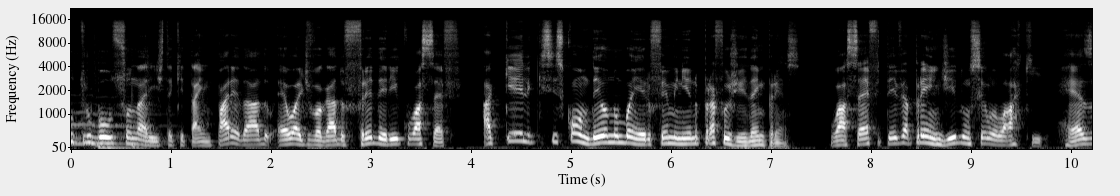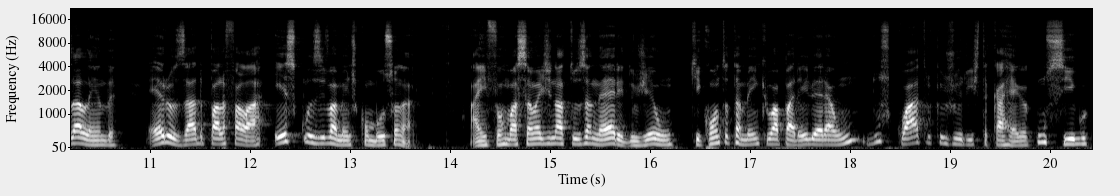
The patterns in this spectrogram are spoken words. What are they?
Outro bolsonarista que está emparedado é o advogado Frederico Wassef, aquele que se escondeu no banheiro feminino para fugir da imprensa. O Wassef teve apreendido um celular que, reza a lenda, era usado para falar exclusivamente com Bolsonaro. A informação é de Natuza Neri, do G1, que conta também que o aparelho era um dos quatro que o jurista carrega consigo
